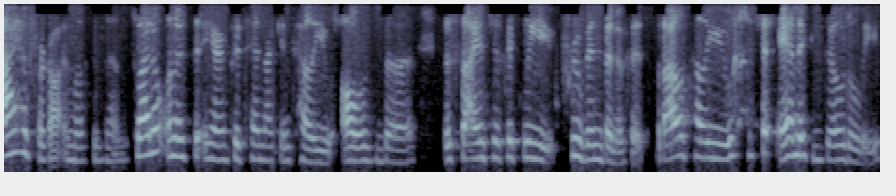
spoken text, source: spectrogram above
I have forgotten most of them. So I don't want to sit here and pretend I can tell you all of the, the scientifically proven benefits, but I'll tell you anecdotally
